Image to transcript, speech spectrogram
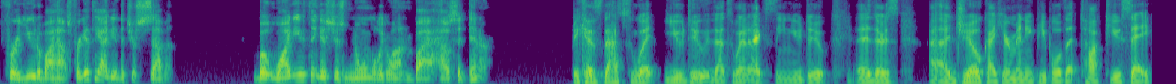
for you to buy a house? Forget the idea that you're seven but why do you think it's just normal to go out and buy a house at dinner? Because that's what you do. That's what I've seen you do. Uh, there's a, a joke I hear many people that talk to you say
